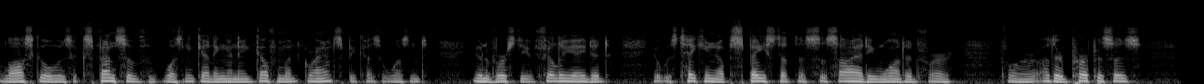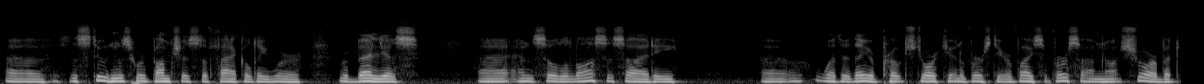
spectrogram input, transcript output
The law school was expensive, it wasn't getting any government grants because it wasn't university affiliated. It was taking up space that the society wanted for, for other purposes. Uh, the students were bumptious, the faculty were rebellious, uh, and so the Law Society, uh, whether they approached York University or vice versa, I'm not sure, but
